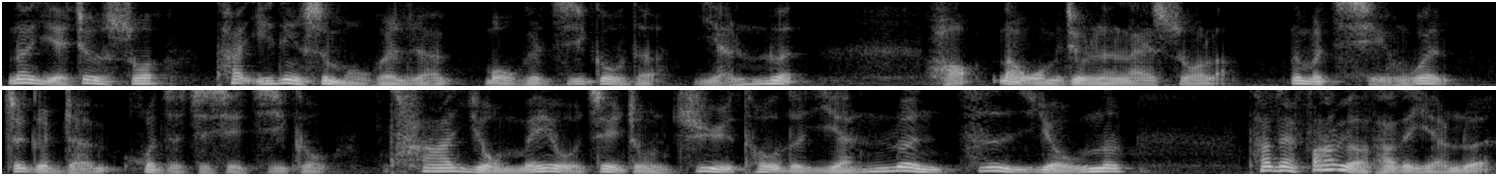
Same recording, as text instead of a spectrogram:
那也就是说，它一定是某个人、某个机构的言论。好，那我们就能来说了。那么，请问这个人或者这些机构，他有没有这种剧透的言论自由呢？他在发表他的言论，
